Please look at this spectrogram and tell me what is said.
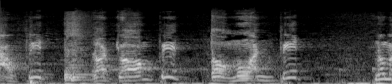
าวๆพิษหลอดจองพิษต้องมวนพิษนุ่มอะไร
